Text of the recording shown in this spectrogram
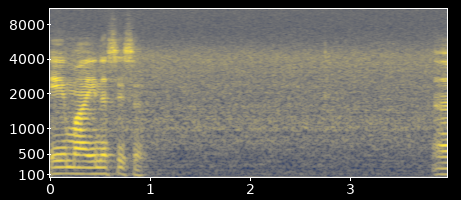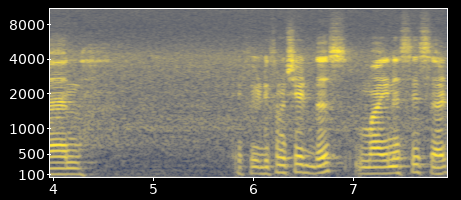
a minus z. And if you differentiate this minus z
